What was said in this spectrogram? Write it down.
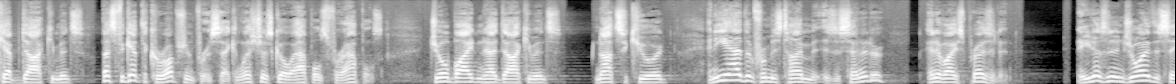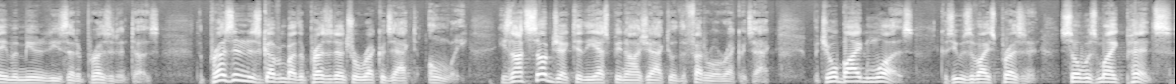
kept documents. Let's forget the corruption for a second. Let's just go apples for apples. Joe Biden had documents not secured, and he had them from his time as a senator and a vice president. And he doesn't enjoy the same immunities that a president does. The president is governed by the Presidential Records Act only. He's not subject to the Espionage Act or the Federal Records Act. But Joe Biden was, because he was the vice president. So was Mike Pence.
